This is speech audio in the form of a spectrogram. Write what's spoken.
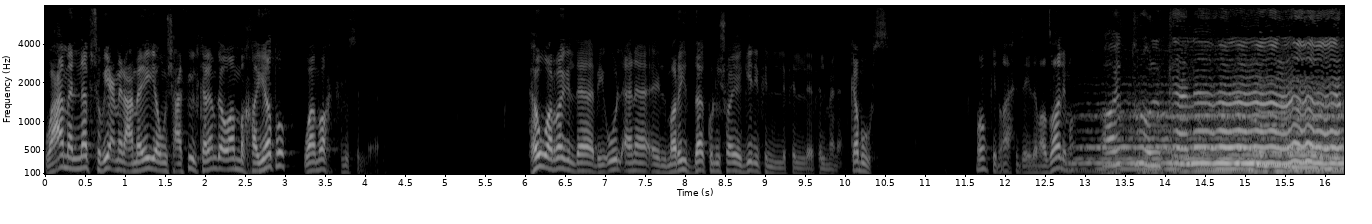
وعمل نفسه بيعمل عملية ومش عارفين الكلام ده وقام مخيطه وقام واخد فلوس الله هو الراجل ده بيقول أنا المريض ده كل شوية يجي لي في في المنام. كابوس. ممكن واحد زي ده ما ظالم عطر الكلام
